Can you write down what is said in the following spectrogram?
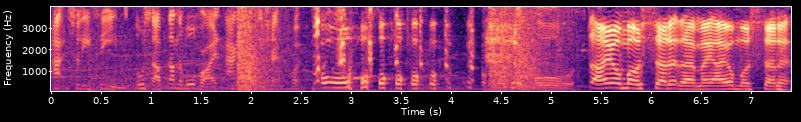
actually seen. Also, I've done the wall ride and got the checkpoint. Oh, Oh, I almost said it there, mate. I almost said it.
